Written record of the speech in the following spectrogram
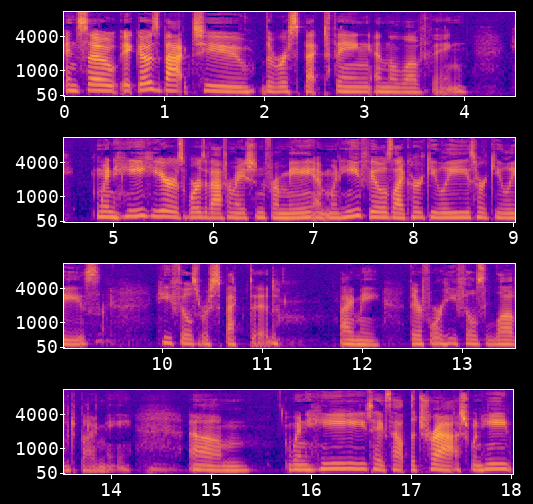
And so it goes back to the respect thing and the love thing. When he hears words of affirmation from me and when he feels like Hercules, Hercules, he feels respected by me. Therefore, he feels loved by me. Mm. Um, when he takes out the trash, when he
